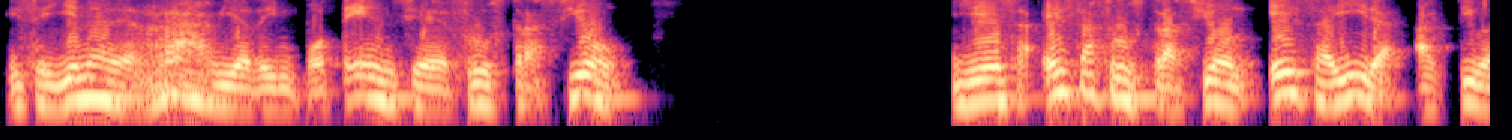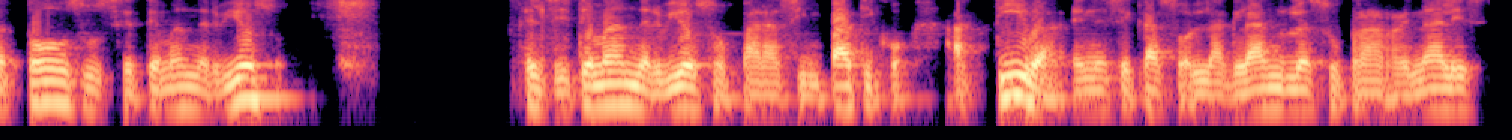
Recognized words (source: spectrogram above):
y se llena de rabia, de impotencia, de frustración. Y esa, esa frustración, esa ira activa todo su sistema nervioso. El sistema nervioso parasimpático activa, en ese caso, las glándulas suprarrenales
